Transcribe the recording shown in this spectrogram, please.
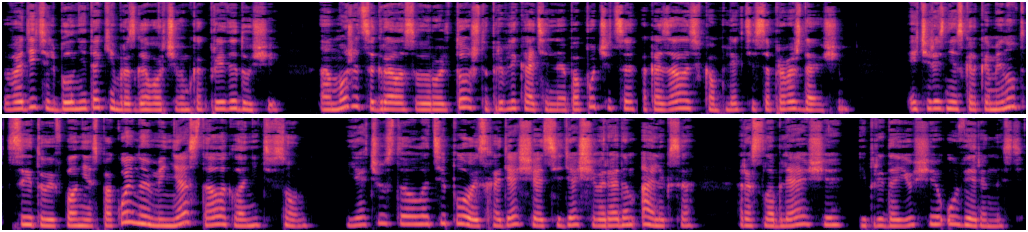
Водитель был не таким разговорчивым, как предыдущий, а может, сыграла свою роль то, что привлекательная попутчица оказалась в комплекте сопровождающим. И через несколько минут, сытую и вполне спокойную, меня стало клонить в сон. Я чувствовала тепло, исходящее от сидящего рядом Алекса, расслабляющее и придающее уверенность.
